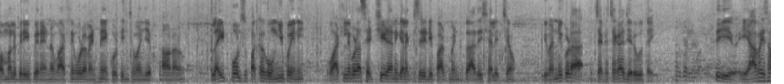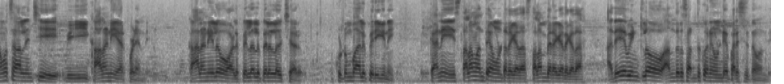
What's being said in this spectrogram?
కొమ్మలు పెరిగిపోయినాయి వాటిని కూడా వెంటనే కొట్టించమని చెప్తా ఉన్నాను. లైట్ పోల్స్ పక్కకు వంగిపోయినాయి. వాటిని కూడా సెట్ చేయడానికి ఎలక్ట్రిసిటీ డిపార్ట్మెంట్కు ఆదేశాలు ఇచ్చాం. ఇవన్నీ కూడా చకచకా జరుగుతాయి. యాభై సంవత్సరాల నుంచి ఈ కాలనీ ఏర్పడింది. కాలనీలో వాళ్ళ పిల్లలు పిల్లలు వచ్చారు. కుటుంబాలు పెరిగినాయి. కానీ స్థలం అంతే ఉంటుంది కదా స్థలం పెరగదు కదా. అదే ఇంట్లో అందరూ సర్దుకొని ఉండే పరిస్థితి ఉంది.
